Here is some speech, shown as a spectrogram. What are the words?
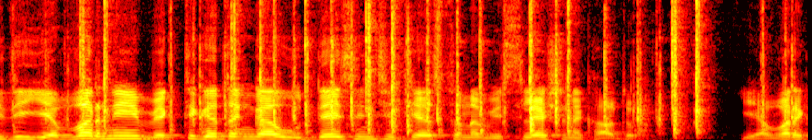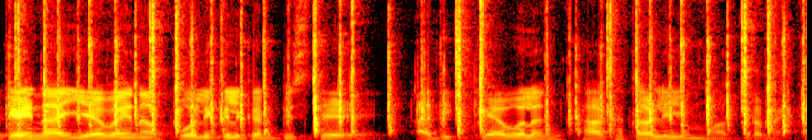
ఇది ఎవరిని వ్యక్తిగతంగా ఉద్దేశించి చేస్తున్న విశ్లేషణ కాదు. ఎవరికైనా ఏవైనా పోలికలు కనిపిస్తే అది కేవలం కాకతాళీయం మాత్రమే.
